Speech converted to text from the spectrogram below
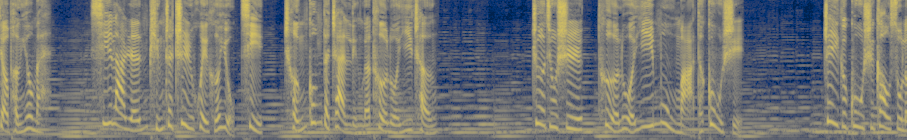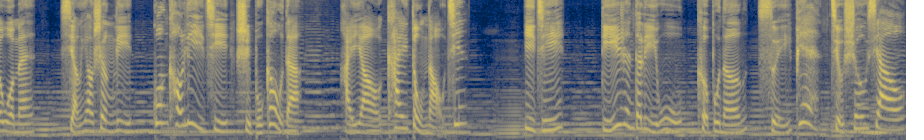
小朋友们，希腊人凭着智慧和勇气，成功的占领了特洛伊城。这就是特洛伊木马的故事。这个故事告诉了我们，想要胜利，光靠力气是不够的，还要开动脑筋，以及敌人的礼物可不能随便就收下哦。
